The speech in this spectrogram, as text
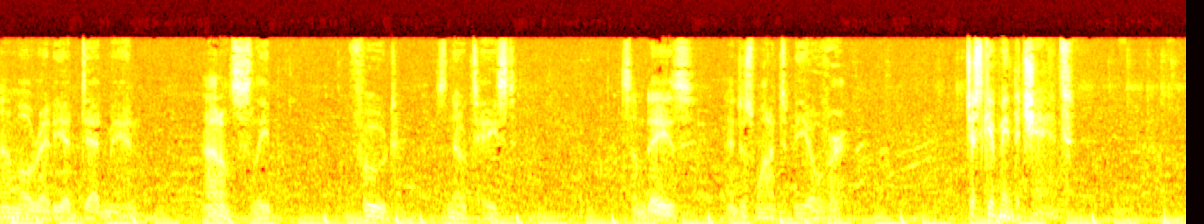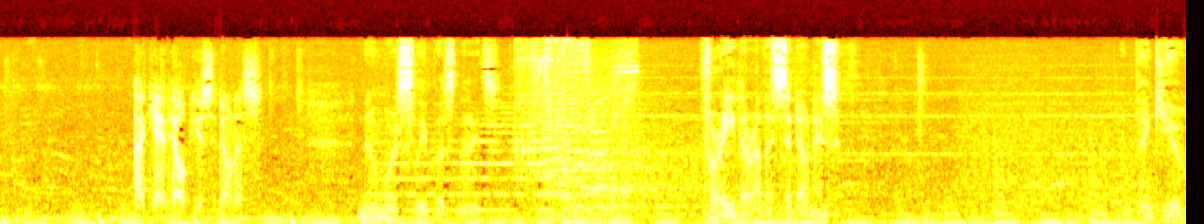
I'm already a dead man. I don't sleep. Food has no taste. Some days, I just want it to be over. Just give me the chance. I can't help you, Sidonis. No more sleepless nights. For either of us, Sidonis. Thank you.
